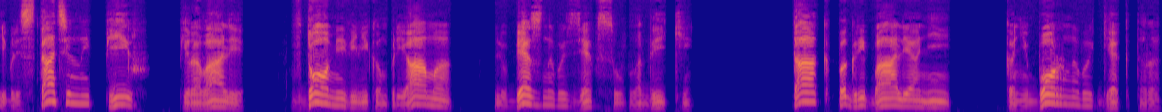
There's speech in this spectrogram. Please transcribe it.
и блистательный пир пировали в доме великом Приама, любезного Зевсу владыки. Так погребали они каниборного Гектора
